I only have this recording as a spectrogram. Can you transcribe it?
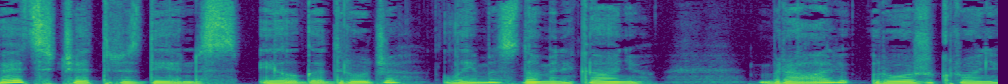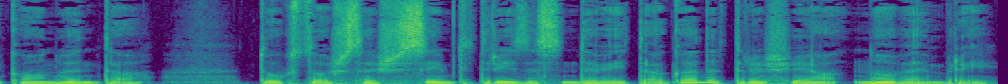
pēc četras dienas ilga druģa Limas Dominikāņu brāļu rožu kroņa konventā 1639. gada 3. novembrī.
